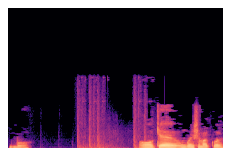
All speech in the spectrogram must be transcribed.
뭐. 어, 걔 은근 심할걸?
